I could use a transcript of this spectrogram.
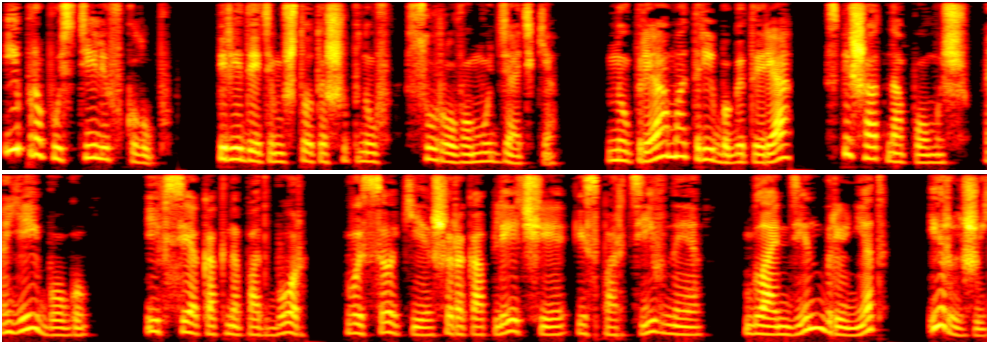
и пропустили в клуб, перед этим что-то шепнув суровому дядьке. Ну прямо три богатыря спешат на помощь, ей-богу. И все как на подбор, высокие, широкоплечие и спортивные, блондин, брюнет и рыжий.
